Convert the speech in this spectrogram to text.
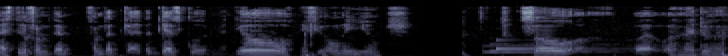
I steal from them, from that guy. That guy's good, man. Yo, if you only knew. So, what, what am I doing?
